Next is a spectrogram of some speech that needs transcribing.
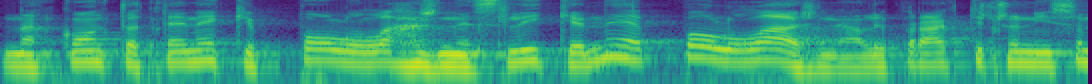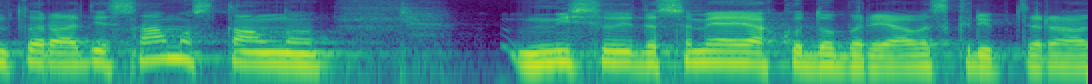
na konto te neke polulažne slike, ne polulažne, ali praktično nisam to radio samostalno, mislili da sam ja jako dobar JavaScripter, a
